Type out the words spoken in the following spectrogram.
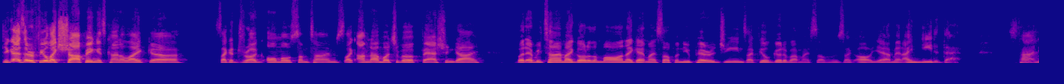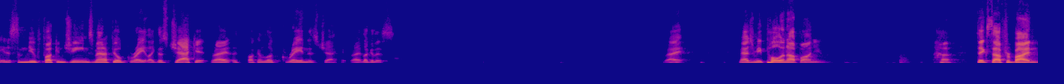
Do you guys ever feel like shopping is kind of like, uh, it's like a drug almost sometimes. Like I'm not much of a fashion guy, but every time I go to the mall and I get myself a new pair of jeans, I feel good about myself. It was like, oh yeah, man, I needed that. It's time. I needed some new fucking jeans, man. I feel great. Like this jacket, right? I fucking look great in this jacket, right? Look at this. Right? Imagine me pulling up on you. Dicks out for Biden.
